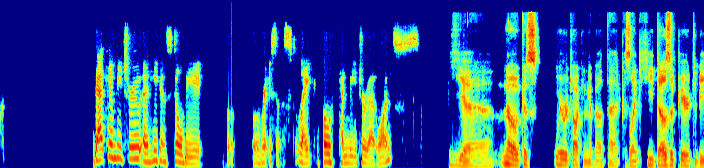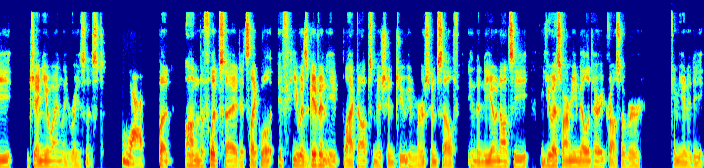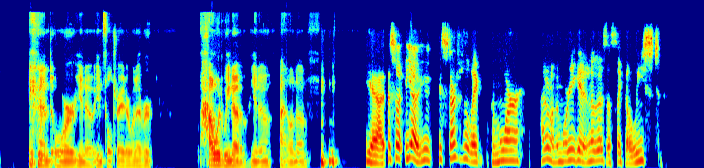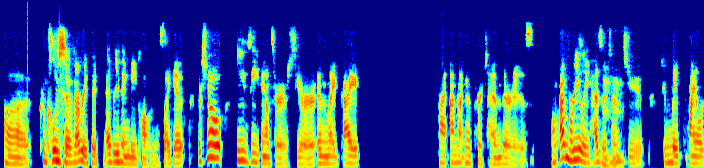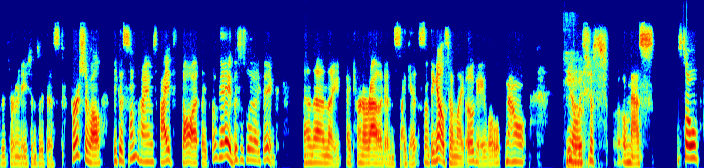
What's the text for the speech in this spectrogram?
that can be true and he can still be a, a racist. Like both can be true at once. Yeah. No because we were talking about that because like he does appear to be genuinely racist. Yeah. But on the flip side it's like well if he was given a black ops mission to immerse himself in the neo-nazi us army military crossover community and or you know infiltrate or whatever how would we know? You know, I don't know. yeah. So yeah, you it starts to like the more I don't know, the more you get into this, it's like the least uh conclusive everything everything becomes. Like it there's no easy answers here. And like I I, am not gonna pretend there is. I'm really hesitant mm-hmm. to to make final determinations with this. First of all, because sometimes I've thought like, okay, this is what I think and then like I turn around and I get something else. I'm like, okay, well now, you yeah. know, it's just a mess. So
